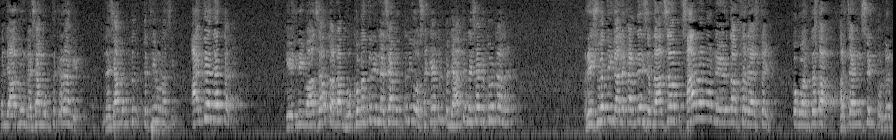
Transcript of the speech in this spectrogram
ਪੰਜਾਬ ਨੂੰ ਨਸ਼ਾ ਮੁਕਤ ਕਰਾਂਗੇ। ਨਸ਼ਾ ਮੁਕਤ ਕਿੱਥੇ ਹੋਣਾ ਸੀ? ਅੱਜ ਦੇ ਦਿਨ ਤੱਕ ਕੇਜਰੀਵਾਲ ਸਾਹਿਬ, ਤੁਹਾਡਾ ਮੁੱਖ ਮੰਤਰੀ ਨਸ਼ਾ ਮੁਕਤ ਨਹੀਂ ਹੋ ਸਕਿਆ, ਤੁਸੀਂ ਪੰਜਾਬ 'ਚ ਨਸ਼ਾ ਕਿੱਥੋਂ ਢਾਲ ਰਿਸ਼ਵਤ ਦੀ ਗੱਲ ਕਰਦੇ ਸਰਦਾਰ ਸਾਹਿਬ, ਸਾਰਿਆਂ ਨੂੰ ਨੇੜ ਦਾ ਅਫਸਰ ਇਸ ਟਾਈਮ ਭਗਵੰਤ ਦਾ, ਹਰਚਰਨ ਸਿੰਘ ਭੁੱਲਰ।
